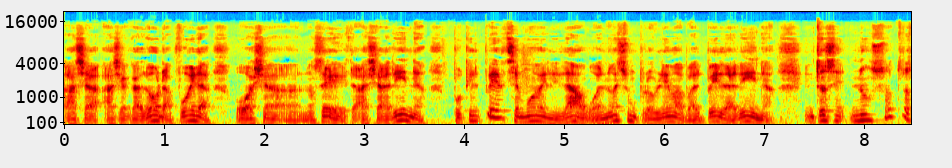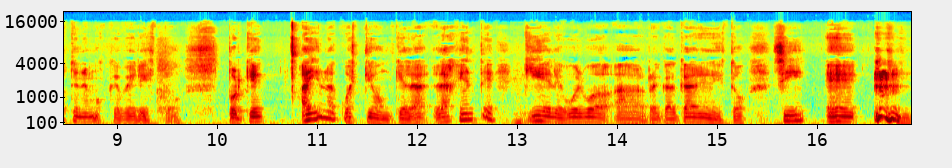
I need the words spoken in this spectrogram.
haya, haya calor afuera o haya, no sé, haya arena, porque el pez se mueve en el agua, no es un problema para el pez la arena. Entonces, nosotros tenemos que ver esto, porque hay una cuestión que la, la gente quiere, vuelvo a, recalcar en esto, ¿sí? Eh,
